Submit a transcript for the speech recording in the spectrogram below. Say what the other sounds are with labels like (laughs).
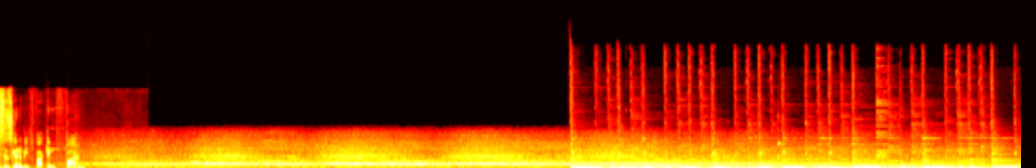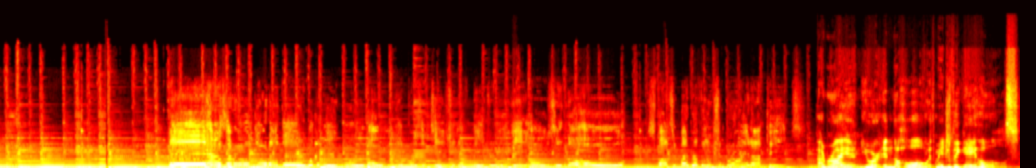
This is gonna be fucking fun. I'm Ryan. You are in the hole with Major League A-Holes.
